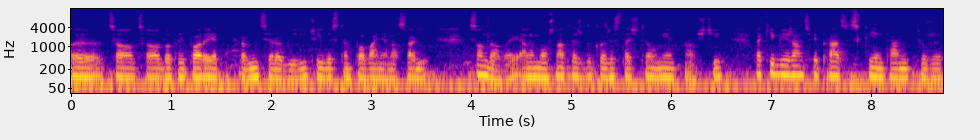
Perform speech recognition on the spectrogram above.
e, co, co do tej pory jako prawnicy robili, czyli występowania na sali sądowej, ale można też wykorzystać te umiejętności takiej bieżącej pracy z klientami, którzy,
